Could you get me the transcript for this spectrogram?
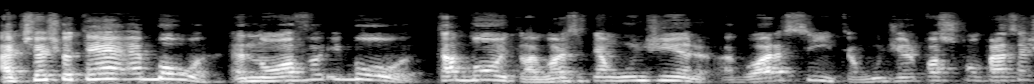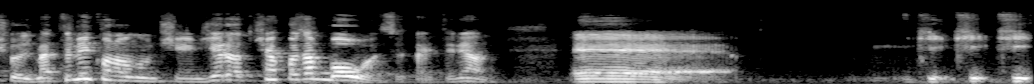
a t-shirt que eu tenho é, é boa, é nova e boa. Tá bom, então agora você tem algum dinheiro. Agora sim, tem algum dinheiro, posso comprar essas coisas. Mas também quando eu não tinha dinheiro, eu tinha coisa boa, você tá entendendo? É... Que, que, que,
